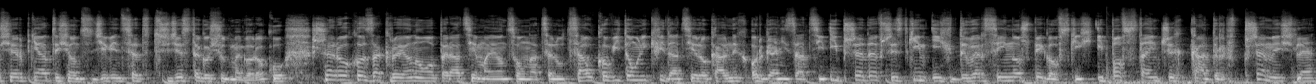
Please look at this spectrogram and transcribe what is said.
sierpnia 1937 roku szeroko zakrojoną operację mającą na celu całkowitą likwidację lokalnych organizacji i przede wszystkim ich dywersyjno-szpiegowskich i powstańczych kadr w przemyśle,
